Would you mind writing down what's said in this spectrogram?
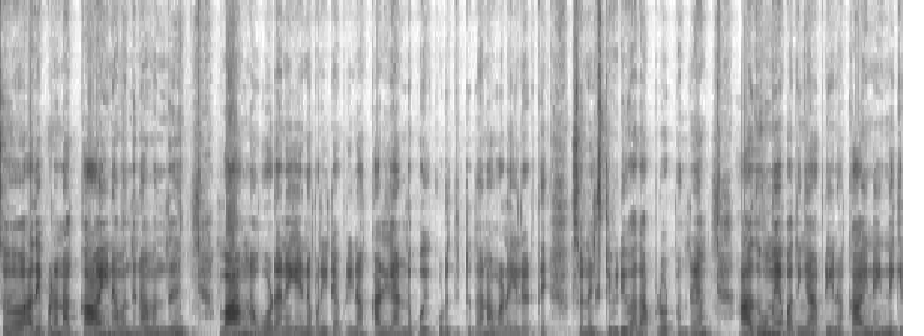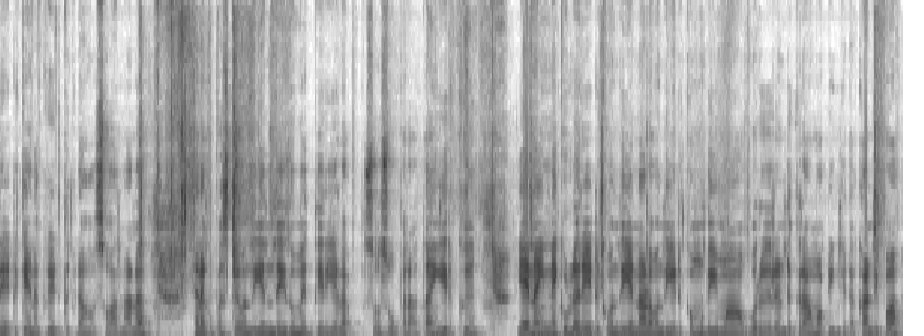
ஸோ அதே போல் நான் காயினை வந்து நான் வந்து வாங்கின உடனேயே என்ன பண்ணிட்டேன் அப்படின்னா கல்யாணில் போய் கொடுத்துட்டு தான் நான் வளையல் எடுத்தேன். ஸோ நெக்ஸ்ட் வீடியோ அதை அப்லோட் பண்ணுறேன் அதுவுமே பார்த்தீங்க அப்படின்னா காயினை இன்றைக்கி ரேட்டுக்கு எனக்கு எடுத்துக்கிட்டாங்க. ஸோ அதனால் எனக்கு ஃபஸ்ட்டு வந்து எந்த இதுவுமே தெரியலை. ஸோ சூப்பராக தான் இருக்குது ஏன்னா இன்றைக்குள்ள ரேட்டுக்கு வந்து என்னால் வந்து எடுக்க முடியுமா? ஒரு ரெண்டு கிராம் அப்படின்னு கேட்டால் கண்டிப்பாக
